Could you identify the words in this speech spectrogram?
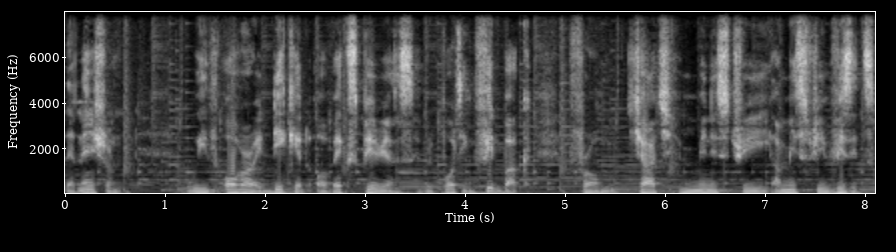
the nation with over a decade of experience reporting feedback from church ministry uh, ministry visits.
